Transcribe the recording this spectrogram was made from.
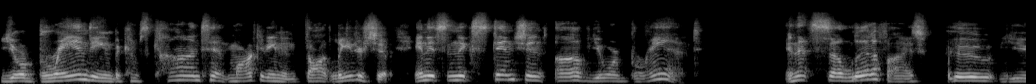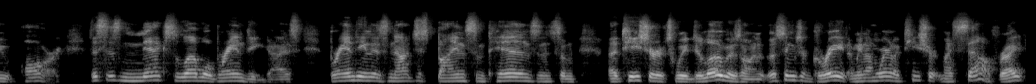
Your branding becomes content marketing and thought leadership, and it's an extension of your brand. And that solidifies who you are. This is next level branding, guys. Branding is not just buying some pins and some uh, t-shirts with your logos on it. Those things are great. I mean, I'm wearing a t-shirt myself, right?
